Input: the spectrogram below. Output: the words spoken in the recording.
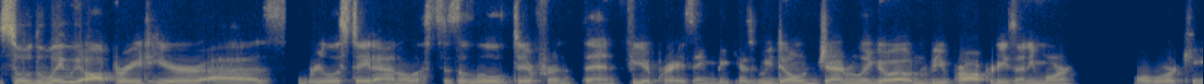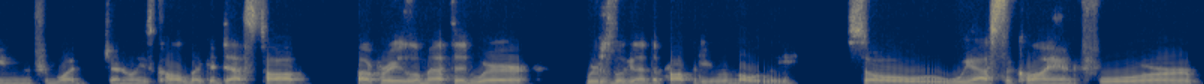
So the way we operate here as real estate analysts is a little different than fee appraising because we don't generally go out and view properties anymore. We're working from what generally is called like a desktop appraisal method where we're just looking at the property remotely. So we ask the client for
